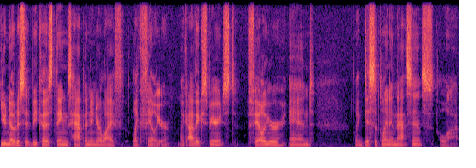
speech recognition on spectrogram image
you notice it because things happen in your life like failure. Like I've experienced failure and like discipline in that sense a lot.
